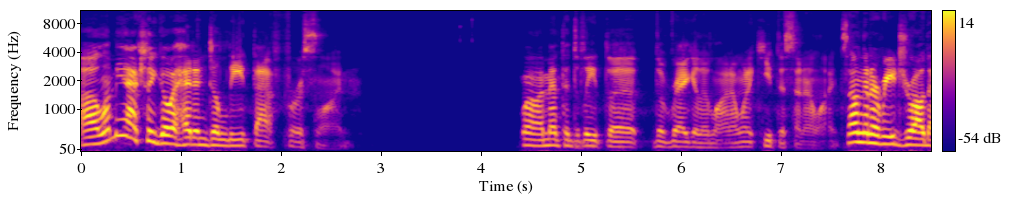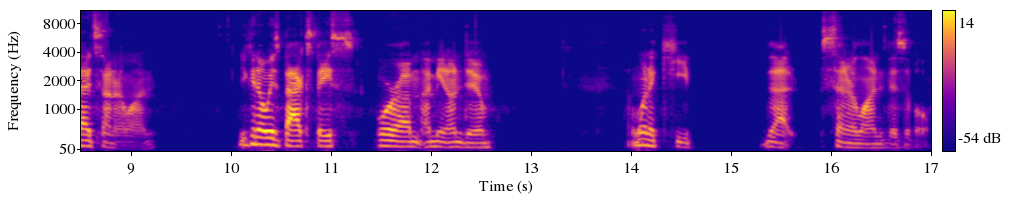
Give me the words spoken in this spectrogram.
Uh, let me actually go ahead and delete that first line. Well, I meant to delete the, the regular line. I want to keep the center line. So I'm going to redraw that center line. You can always backspace, or um, I mean undo. I want to keep that center line visible.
